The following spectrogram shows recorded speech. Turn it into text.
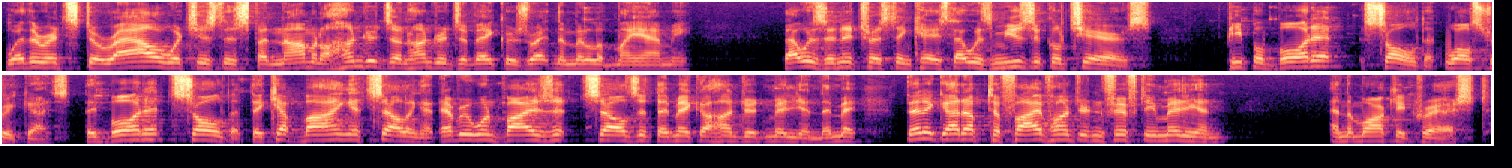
Whether it's Doral, which is this phenomenal hundreds and hundreds of acres right in the middle of Miami. That was an interesting case. That was musical chairs. People bought it, sold it. Wall Street guys. They bought it, sold it. They kept buying it, selling it. Everyone buys it, sells it. They make 100 million. They make, then it got up to 550 million, and the market crashed.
